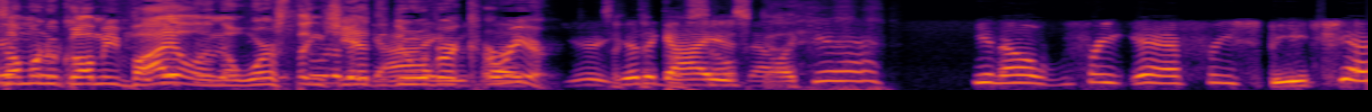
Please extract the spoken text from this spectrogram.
someone who called me vile, and the worst thing she had to do with her career. You're, It's like you're the guy who's Parcells now guy. like, yeah, you know, free, yeah, free speech. Yeah,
